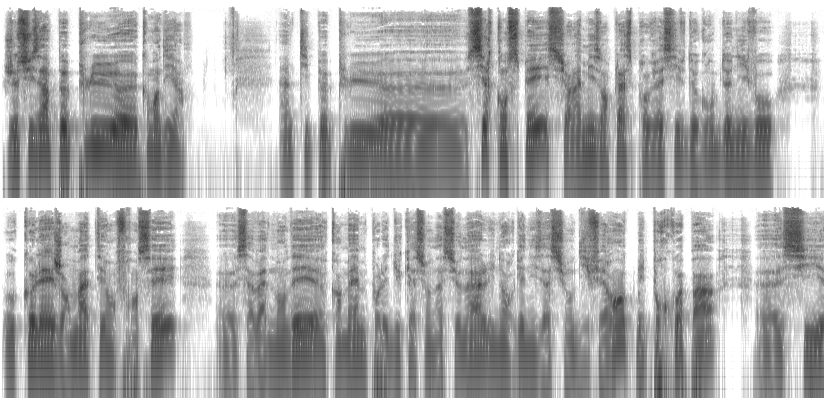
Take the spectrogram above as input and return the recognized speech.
Je suis un peu plus, comment dire, un petit peu plus circonspect sur la mise en place progressive de groupes de niveau au collège en maths et en français. ça va demander quand même pour l'éducation nationale une organisation différente, mais pourquoi pas Si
